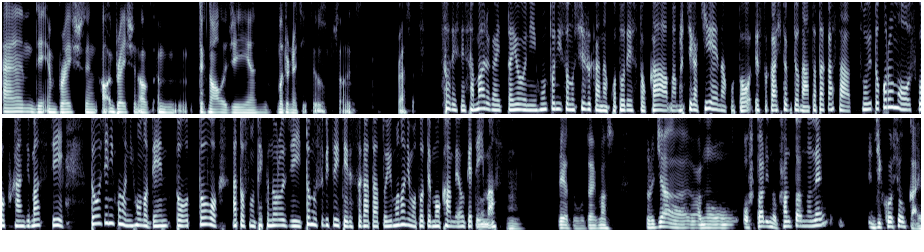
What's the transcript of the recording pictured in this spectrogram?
and the embracing uh, embracing of um, technology and modernity too. So it's, it's impressive. そうですね。サマールが言ったように、本当にその静かなことですとか、まあ街が綺麗なことですとか、人々の温かさ、そういうところもすごく感じますし、同時にこの日本の伝統と、あとそのテクノロジーと結びついている姿というものにもとても感銘を受けています。うん。ありがとうございます。それじゃあ、あの、お二人の簡単なね、自己紹介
